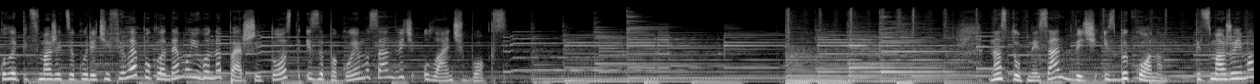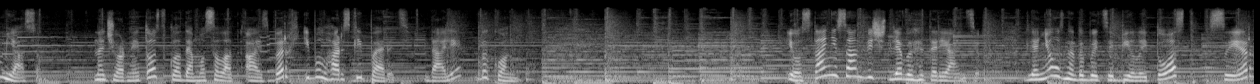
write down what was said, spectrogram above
Коли підсмажиться куряче філе, покладемо його на перший тост і запакуємо сандвіч у ланчбокс. Наступний сандвіч із беконом. Підсмажуємо м'ясо. На чорний тост кладемо салат айсберг і болгарський перець. Далі бекон. І останній сандвіч для вегетаріанців. Для нього знадобиться білий тост, сир,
